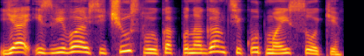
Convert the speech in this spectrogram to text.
Я извиваюсь и чувствую, как по ногам текут мои соки.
